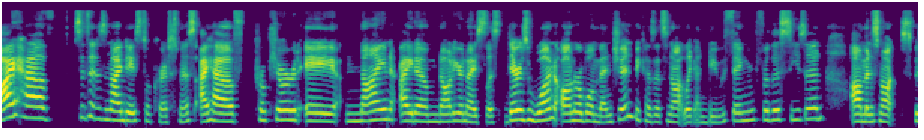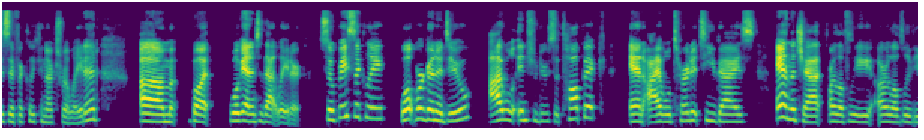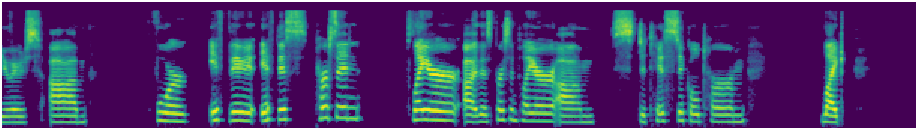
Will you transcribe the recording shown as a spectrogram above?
I have since it is nine days till Christmas, I have procured a nine item naughty or nice list. There's one honorable mention because it's not like a new thing for this season. Um, and it's not specifically Canucks related. Um, but we'll get into that later. So basically, what we're gonna do, I will introduce a topic and I will turn it to you guys and the chat, our lovely, our lovely viewers. Um, for if the if this person player uh this person player um statistical term like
